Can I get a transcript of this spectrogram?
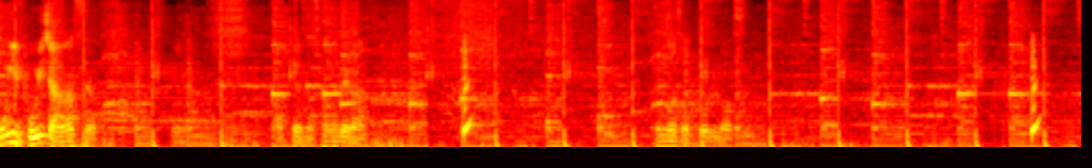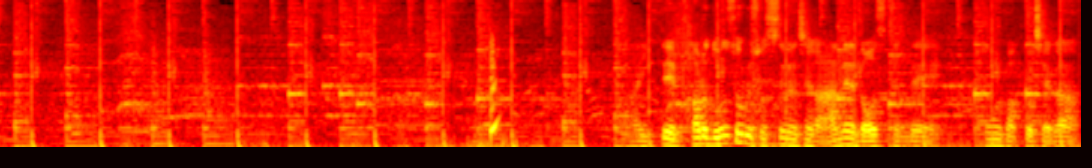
공이 보이지 않았어요. 네. 앞에서 상대가 끊어서 골을 넣었습니다. 아 이때 바로 논소를 줬으면 제가 안에 넣었을 텐데 공을 받고 제가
